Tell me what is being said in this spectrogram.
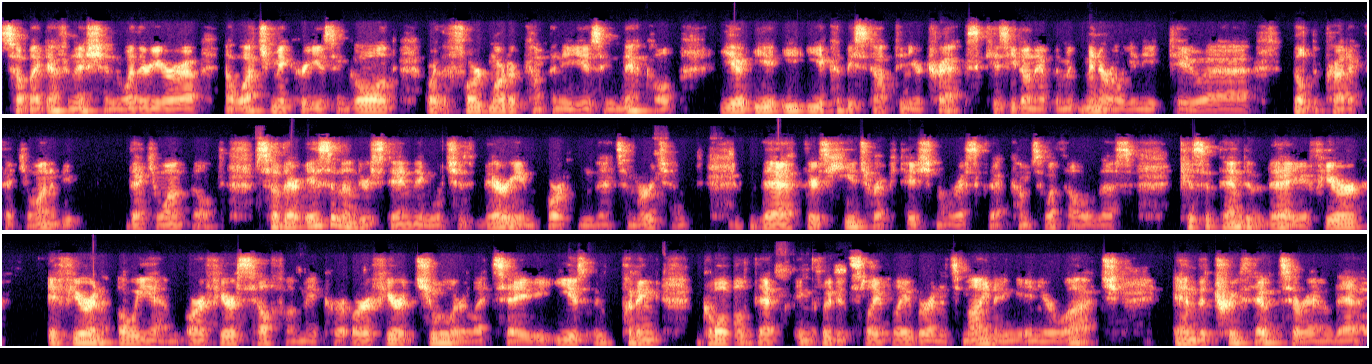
So by definition, whether you're a, a watchmaker using gold or the Ford Motor Company using nickel, you you you could be stopped in your tracks because you don't have the mineral you need to uh, build the product that you want to be that you want built. So there is an understanding, which is very important, that's emergent, that there's huge reputational risk that comes with all of this. Because at the end of the day, if you're if you're an OEM or if you're a cell phone maker or if you're a jeweler, let's say, use, putting gold that included slave labor and its mining in your watch, and the truth outs around that,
